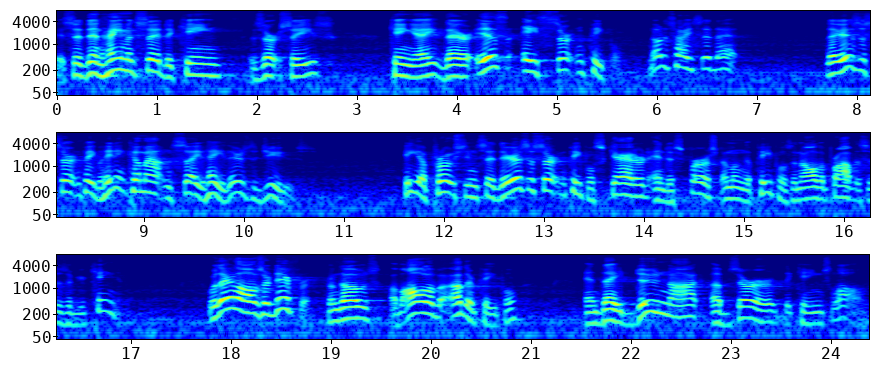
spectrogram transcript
It said, Then Haman said to King Xerxes, King A, there is a certain people. Notice how he said that. There is a certain people. He didn't come out and say, hey, there's the Jews. He approached him and said, There is a certain people scattered and dispersed among the peoples in all the provinces of your kingdom, where their laws are different from those of all of other people, and they do not observe the king's laws.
